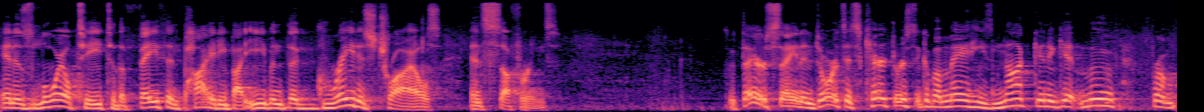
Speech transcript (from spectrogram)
and his loyalty to the faith and piety by even the greatest trials and sufferings. So they're saying endurance, it's characteristic of a man. He's not going to get moved from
